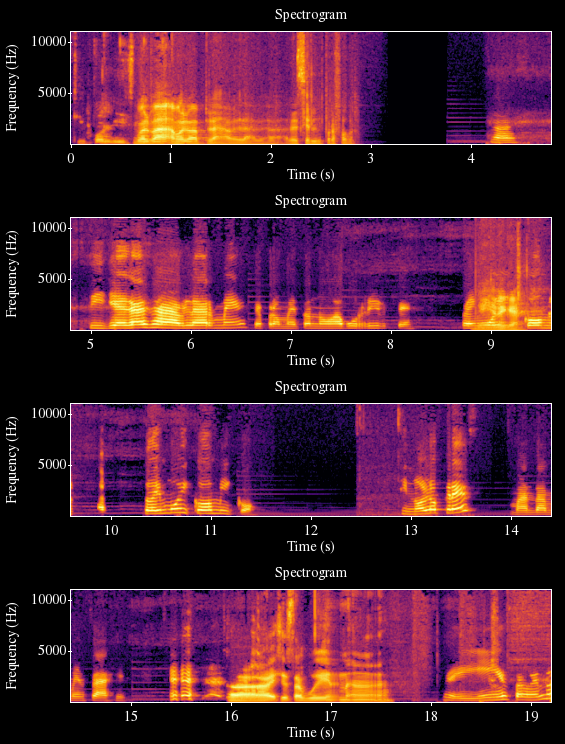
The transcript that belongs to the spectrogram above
Tipo listo. Vuelva, vuelva a, pla- a, a- a decirlo, por favor. No, Si llegas a hablarme, te prometo no aburrirte. Soy Verga. muy cómico. Soy muy cómico. Si no lo crees, manda mensajes. Ah, esa está buena. Sí, está bueno.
